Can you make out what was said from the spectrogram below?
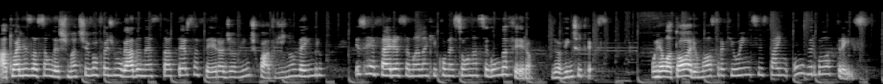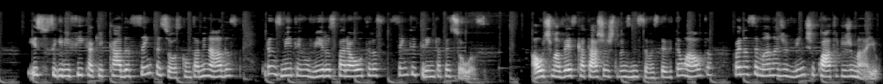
A atualização da estimativa foi divulgada nesta terça-feira, dia 24 de novembro, e se refere à semana que começou na segunda-feira, dia 23. O relatório mostra que o índice está em 1,3. Isso significa que cada 100 pessoas contaminadas transmitem o vírus para outras 130 pessoas. A última vez que a taxa de transmissão esteve tão alta foi na semana de 24 de maio.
